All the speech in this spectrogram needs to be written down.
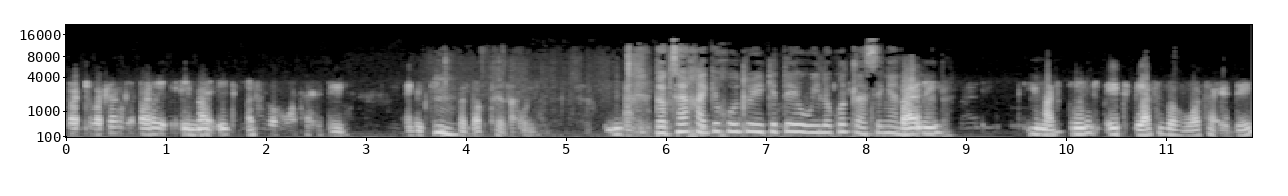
batho ba tla ba re enwa eight glasses of water a day and it keeps the doctors away doctor ga ke go tlwe o ile ko you must drink eight glasses of water a day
